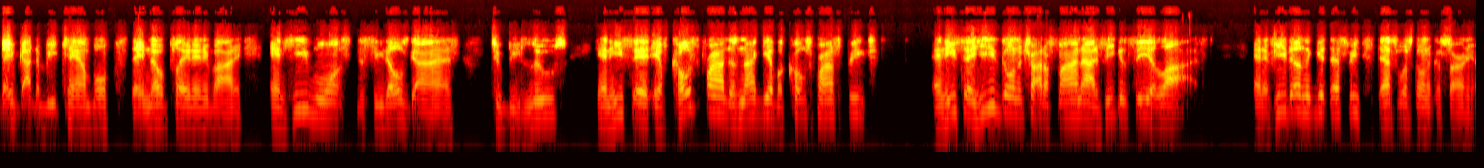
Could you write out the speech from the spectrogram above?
They've got to beat Campbell. They've never played anybody, and he wants to see those guys to be loose. And he said if Coach Prime does not give a Coach Prime speech, and he said he's going to try to find out if he can see it live, and if he doesn't get that speech, that's what's going to concern him,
